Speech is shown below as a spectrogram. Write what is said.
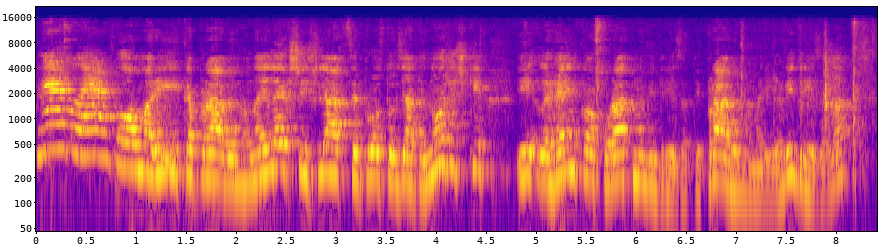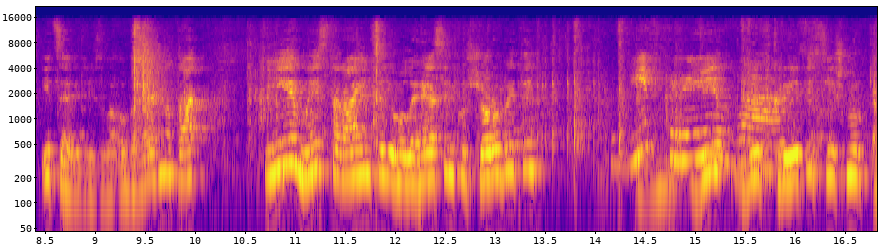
не легко. О, Марійка, правильно. Найлегший шлях це просто взяти ножички і легенько, акуратно відрізати. Правильно, Марія, відрізала. І це відрізала. Обережно, так. І ми стараємося його легесенько що робити? Від, відкрити ці шнурки.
